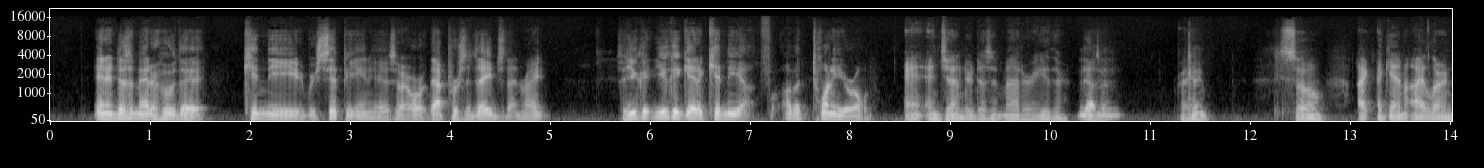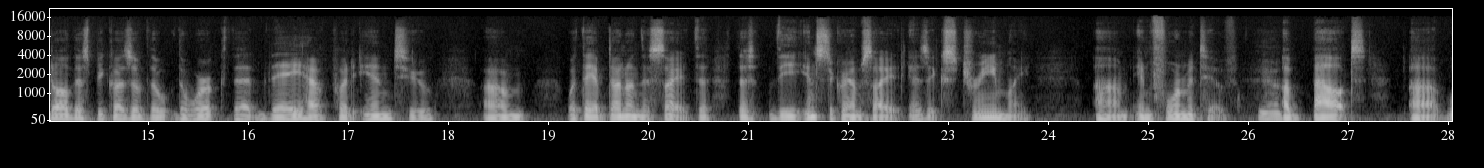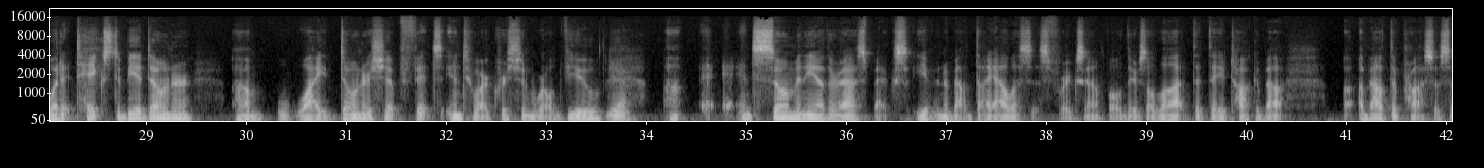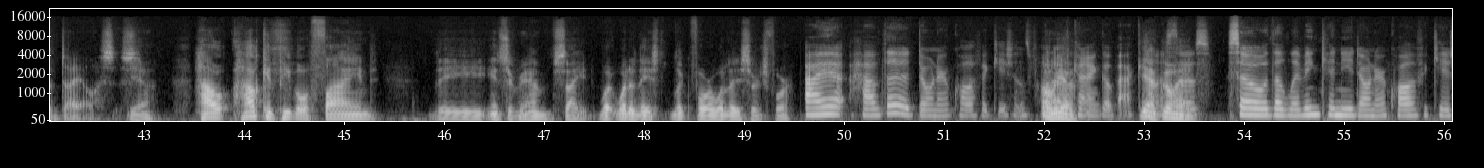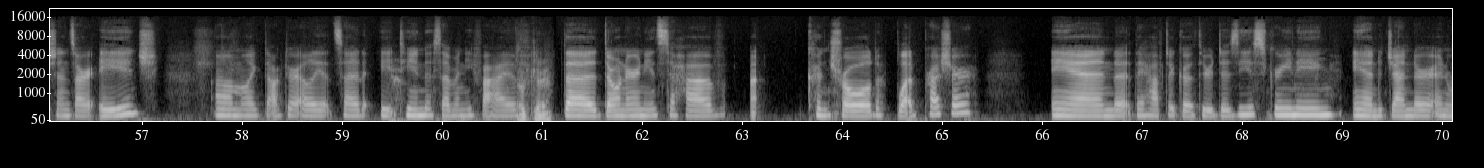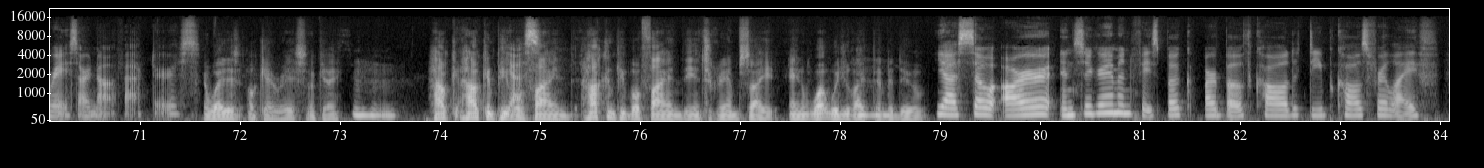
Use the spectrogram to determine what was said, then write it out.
and it doesn't matter who the kidney recipient is or, or that person's age, then, right? So you could you could get a kidney of a 20 year old, and, and, gender doesn't matter either. Doesn't. Mm-hmm. Right. Okay. So I, again, I learned all this because of the the work that they have put into um, what they have done on this site. The the the Instagram site is extremely um, informative yeah. about uh, what it takes to be a donor, um, why donorship fits into our Christian worldview. Yeah. Uh, and so many other aspects, even about dialysis, for example. There's a lot that they talk about about the process of dialysis. Yeah. How how can people find the Instagram site? What what do they look for? What do they search for? I have the donor qualifications pulled oh, yeah. Can I go back and yeah, go ahead. Those? So the living kidney donor qualifications are age, um, like Dr. Elliott said, 18 to 75. Okay. The donor needs to have uh, controlled blood pressure and they have to go through disease screening and gender and race are not factors and what is okay race okay mm-hmm. how, how can people yes. find how can people find the instagram site and what would you like mm-hmm. them to do yeah so our instagram and facebook are both called deep calls for life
